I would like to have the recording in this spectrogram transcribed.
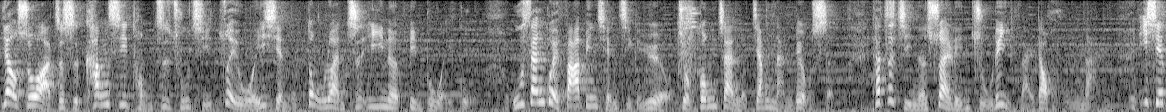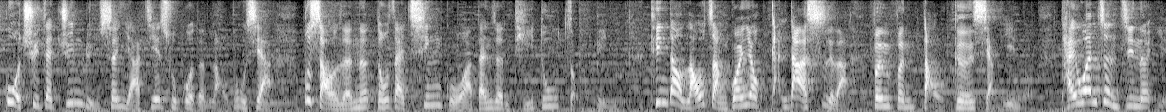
要说啊，这是康熙统治初期最危险的动乱之一呢，并不为过。吴三桂发兵前几个月哦，就攻占了江南六省。他自己呢，率领主力来到湖南。一些过去在军旅生涯接触过的老部下，不少人呢都在清国啊担任提督总兵。听到老长官要干大事啦，纷纷倒戈响应哦。台湾政经呢也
